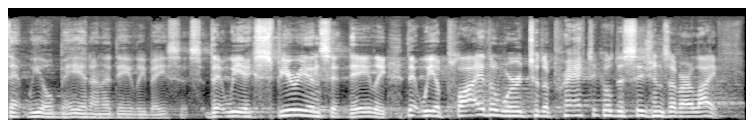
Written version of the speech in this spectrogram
that we obey it on a daily basis, that we experience it daily, that we apply the word to the practical decisions of our life.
